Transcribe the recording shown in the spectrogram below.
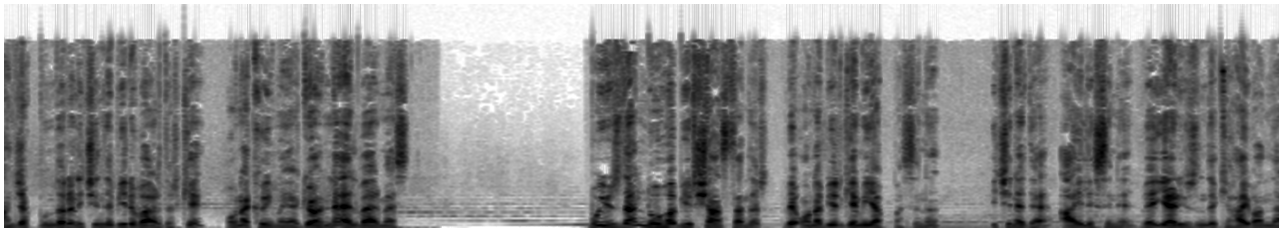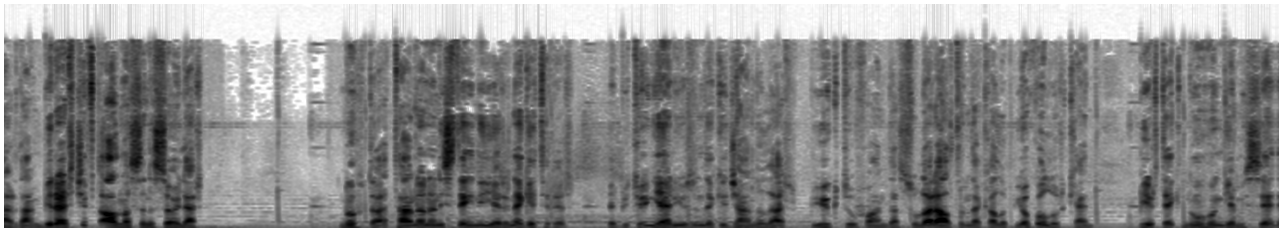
Ancak bunların içinde biri vardır ki ona kıymaya gönlü el vermez. Bu yüzden Nuh'a bir şans tanır ve ona bir gemi yapmasını, içine de ailesini ve yeryüzündeki hayvanlardan birer çift almasını söyler. Nuh da Tanrı'nın isteğini yerine getirir ve bütün yeryüzündeki canlılar büyük tufanda sular altında kalıp yok olurken bir tek Nuh'un gemisi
